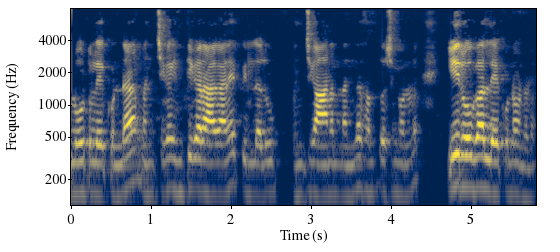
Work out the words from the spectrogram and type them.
లోటు లేకుండా మంచిగా ఇంటికి రాగానే పిల్లలు మంచిగా ఆనందంగా సంతోషంగా ఉండడం ఏ రోగాలు లేకుండా ఉండడం.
